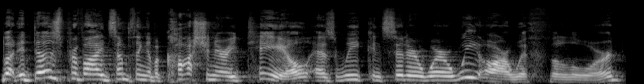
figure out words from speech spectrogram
But it does provide something of a cautionary tale as we consider where we are with the Lord.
